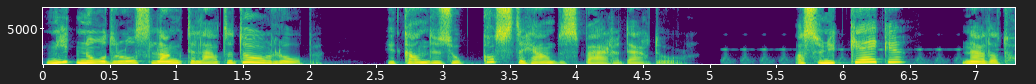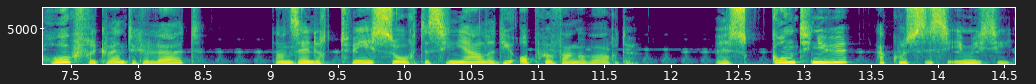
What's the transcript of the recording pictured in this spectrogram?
niet nodeloos lang te laten doorlopen. Je kan dus ook kosten gaan besparen daardoor. Als we nu kijken naar dat hoogfrequente geluid, dan zijn er twee soorten signalen die opgevangen worden. Er is continue akoestische emissie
